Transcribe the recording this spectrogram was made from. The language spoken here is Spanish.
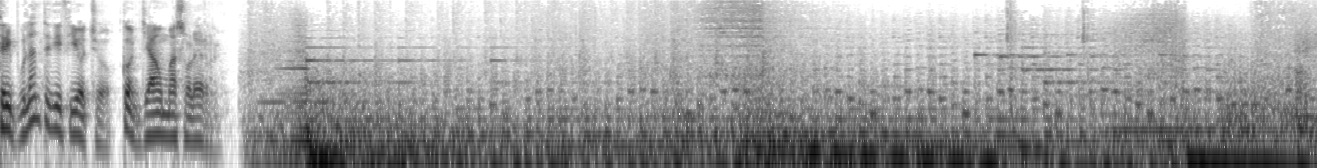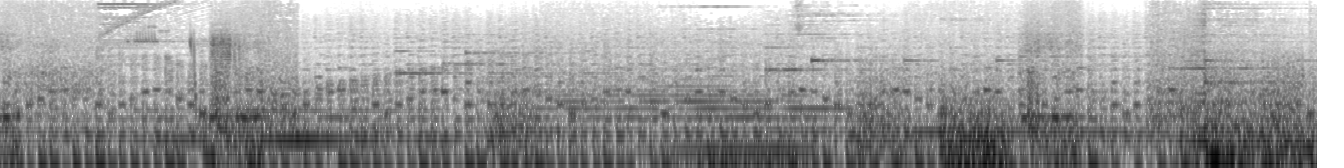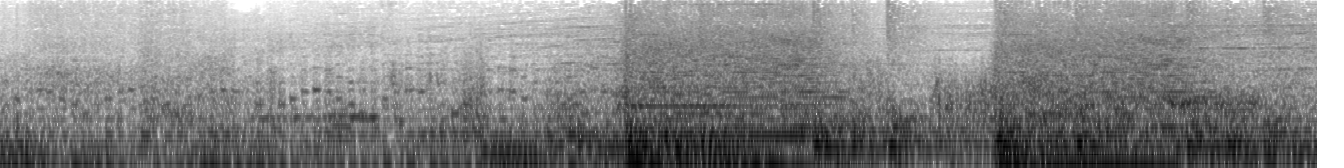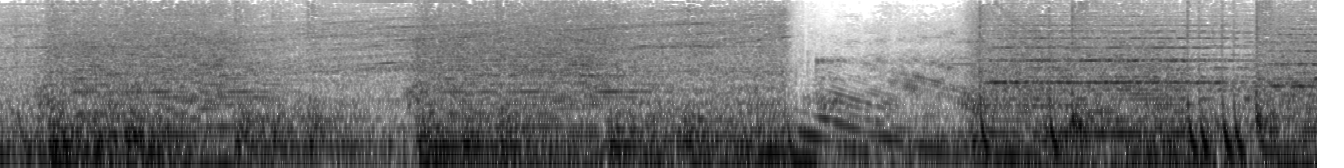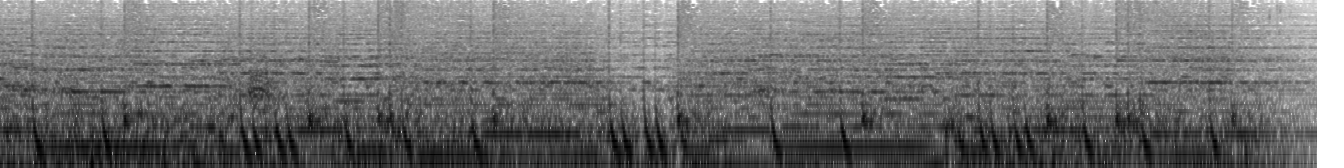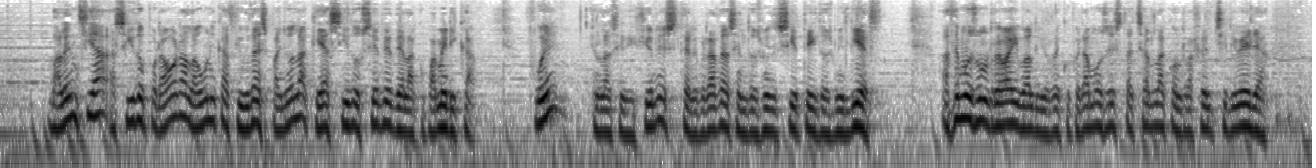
Tripulante 18 con Jaume Soler. Valencia ha sido por ahora la única ciudad española que ha sido sede de la Copa América. Fue en las ediciones celebradas en 2007 y 2010. Hacemos un revival y recuperamos esta charla con Rafael Chiribella,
